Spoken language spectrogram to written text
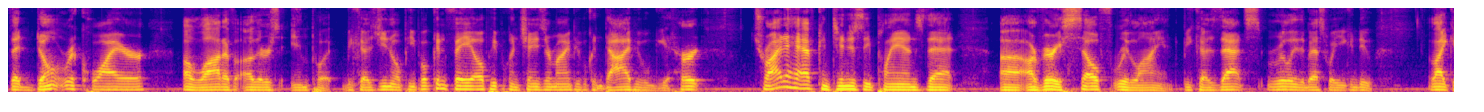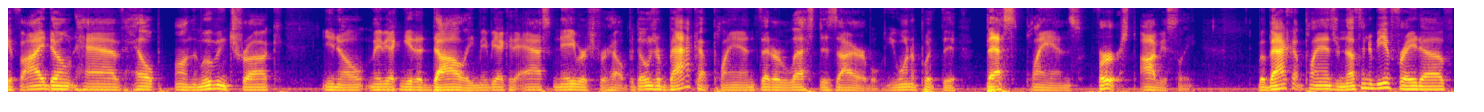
that don't require a lot of others' input because, you know, people can fail, people can change their mind, people can die, people can get hurt. Try to have contingency plans that uh, are very self reliant because that's really the best way you can do. Like if I don't have help on the moving truck, you know, maybe I can get a dolly, maybe I could ask neighbors for help. But those are backup plans that are less desirable. You want to put the best plans first, obviously. But backup plans are nothing to be afraid of.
